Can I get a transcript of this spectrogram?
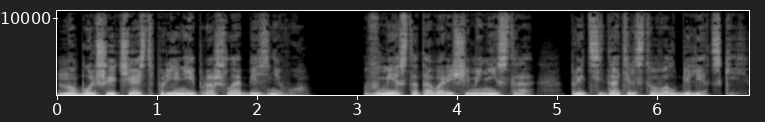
но большая часть прений прошла без него. Вместо товарища министра председательствовал Белецкий.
